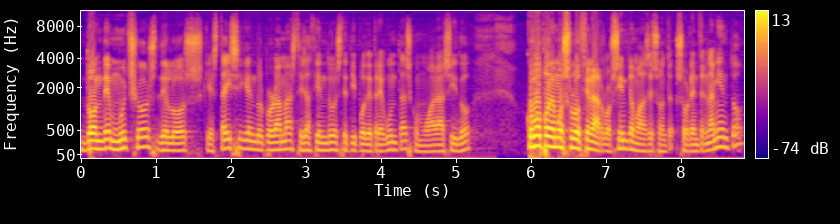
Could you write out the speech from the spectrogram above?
donde muchos de los que estáis siguiendo el programa estáis haciendo este tipo de preguntas, como ahora ha sido, ¿cómo podemos solucionar los síntomas de sobreentrenamiento?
